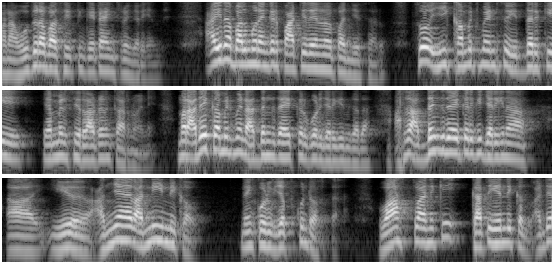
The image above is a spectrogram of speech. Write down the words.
మన హుజురాబాద్ సీట్ని కేటాయించడం జరిగింది. అయినా బల్మూర్ వెంకట్ పార్టీ లేని పనిచేశారు. సో ఈ కమిట్మెంట్స్ ఇద్దరికి ఎమ్మెల్సీ రావడానికి కారణమని మరి అదే కమిట్మెంట్ అద్దంకి దయాకర్ కూడా జరిగింది కదా? అసలు అద్దంకి దయాకర్కి జరిగిన ఈ అన్యాయాలు అన్నీ ఇన్ని కావు? నేను కొడుకు చెప్పుకుంటూ వస్తాను వాస్తవానికి గత ఎన్నికలు అంటే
